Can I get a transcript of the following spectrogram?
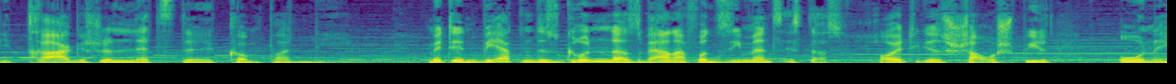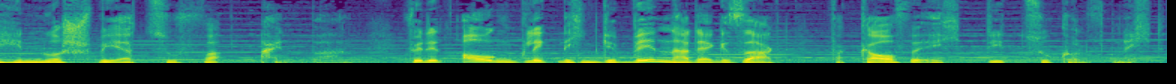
die tragische letzte Kompanie. Mit den Werten des Gründers Werner von Siemens ist das heutige Schauspiel ohnehin nur schwer zu vereinbaren. Für den augenblicklichen Gewinn, hat er gesagt, verkaufe ich die Zukunft nicht.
